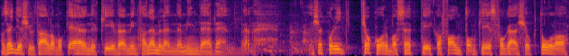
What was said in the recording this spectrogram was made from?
az Egyesült Államok elnökével, mintha nem lenne minden rendben. És akkor így csokorba szedték a fantom készfogásoktól a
